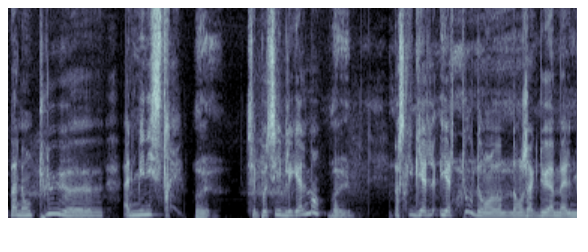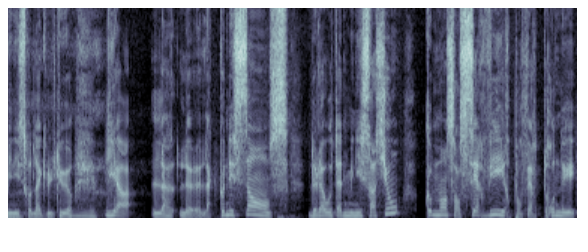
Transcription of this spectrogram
pas non plus euh, administrer. Oui. C'est possible également. Oui. Parce qu'il y, y, a tout dans, dans, Jacques Duhamel, ministre de la Culture. Il y a la, le, la connaissance de la haute administration, comment s'en servir pour faire tourner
